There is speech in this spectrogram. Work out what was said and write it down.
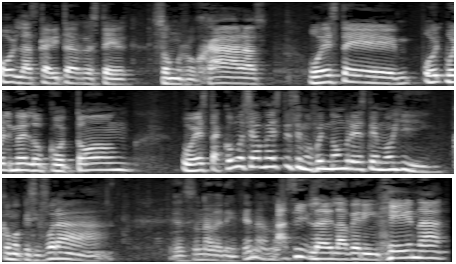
o las caritas este, sonrojadas, o este, o, o el melocotón, o esta, ¿cómo se llama este? Se me fue el nombre de este emoji, como que si fuera... Es una berenjena, ¿no? Ah, sí, la de la berenjena.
